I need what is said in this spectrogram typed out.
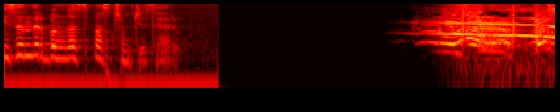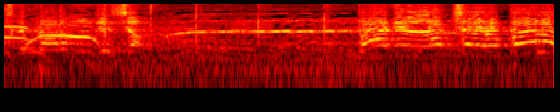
ఈ సందర్భంగా స్పష్టం చేశారు. ప్రారంభం చేశాం పది లక్షల రూపాయలు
